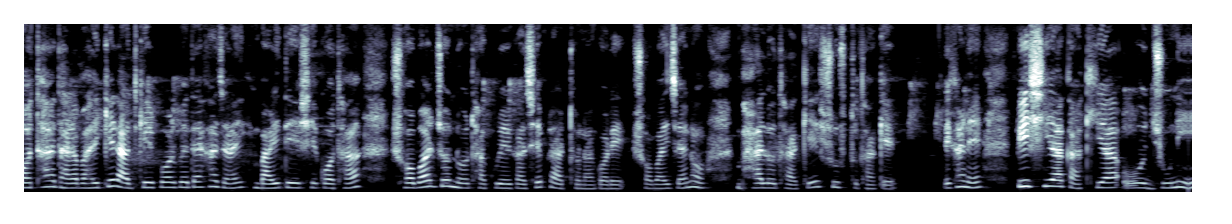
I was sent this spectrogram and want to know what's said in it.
কথা ধারাবাহিকের আজকের পর্বে দেখা যায়, বাড়িতে এসে কথা সবার জন্য ঠাকুরের কাছে প্রার্থনা করে। সবাই যেন ভালো থাকে, সুস্থ থাকে। এখানে পিসিয়া, কাকিয়া ও জুনি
